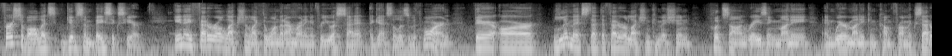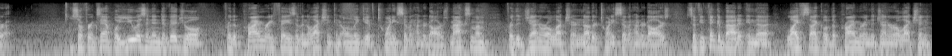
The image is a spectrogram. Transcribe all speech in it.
First of all, let's give some basics here. In a federal election like the one that I'm running in for U.S. Senate against Elizabeth Warren, there are limits that the Federal Election Commission puts on raising money and where money can come from, etc. So, for example, you as an individual for the primary phase of an election can only give $2,700 maximum. For the general election, another $2,700. So if you think about it in the life cycle of the primary and the general election,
